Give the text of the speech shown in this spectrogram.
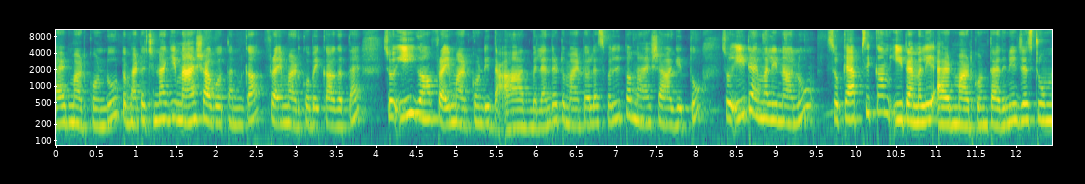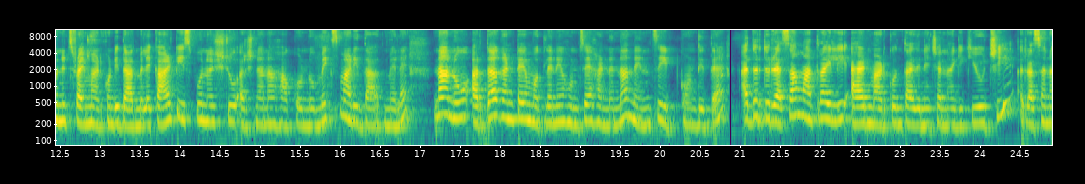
ಆ್ಯಡ್ ಮಾಡಿಕೊಂಡು ಟೊಮ್ಯಾಟೊ ಚೆನ್ನಾಗಿ ಮ್ಯಾಶ್ ಆಗೋ ತನಕ ಫ್ರೈ ಮಾಡ್ಕೋಬೇಕಾಗತ್ತೆ. ಸೊ ಈಗ ಫ್ರೈ ಮಾಡ್ಕೊಂಡಿದ್ದ ಆದಮೇಲೆ ಅಂದರೆ ಟೊಮ್ಯಾಟೊ ಎಲ್ಲ ಸ್ವಲ್ಪ ಮ್ಯಾಶ್ ಆಗಿತ್ತು. ಸೊ ಈ ಟೈಮಲ್ಲಿ ನಾನು ಸೊ ಕ್ಯಾಪ್ಸಿಕಮ್ ಈ ಟೈಮಲ್ಲಿ ಆ್ಯಡ್ ಮಾಡ್ಕೊತಾ ಇದ್ದೀನಿ. ಜಸ್ಟ್ ಟೂ ಮಿನಿಟ್ಸ್ ಫ್ರೈ ಮಾಡ್ಕೊಂಡಿದ್ದಾದಮೇಲೆ ಕಾಲು ಟೀ ಸ್ಪೂನಷ್ಟು ಅರಿಶಿನ ಹಾಕ್ಕೊಂಡು ಮಿಕ್ಸ್ ಮಾಡಿದ್ದಾದಮೇಲೆ ನಾನು ಅರ್ಧ ಗಂಟೆ ಮೊದಲೇ ಹುಣಸೆ ಹಣ್ಣನ್ನು ನೆನೆಸಿ ಇಟ್ಕೊಂಡಿದ್ದೆ. ಅದರದ್ದು ರಸ ಮಾತ್ರ ಇಲ್ಲಿ ಆ್ಯಡ್ ಮಾಡ್ಕೊತಾ ಇದ್ದೀನಿ ಚೆನ್ನಾಗಿ ಕ್ಯೂಚಿ ರಸನ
